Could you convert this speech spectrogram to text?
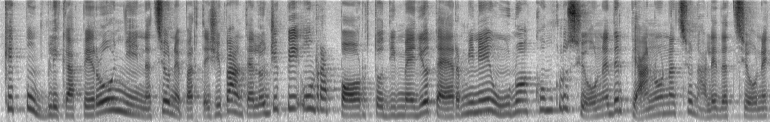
che pubblica pubblica per ogni nazione partecipante all'OGP un rapporto di medio termine e uno a conclusione del Piano Nazionale d'Azione.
